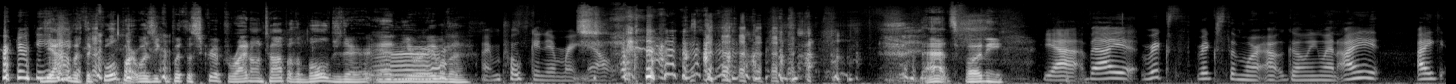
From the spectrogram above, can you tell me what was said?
front of me. yeah, but the cool part was you could put the script right on top of the bulge there, and you were able to. I'm poking him right now. That's funny. Yeah, but I Rick's Rick's the more outgoing one. I I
